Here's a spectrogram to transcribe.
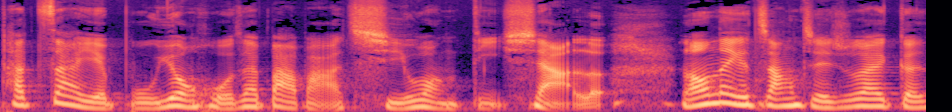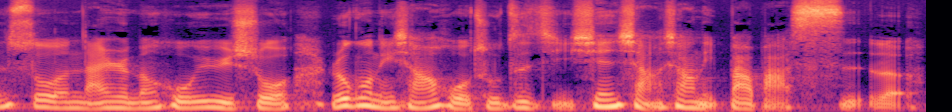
他再也不用活在爸爸的期望底下了。然后那个章节就在跟所有男。人们呼吁说：“如果你想要活出自己，先想象你爸爸死了。”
